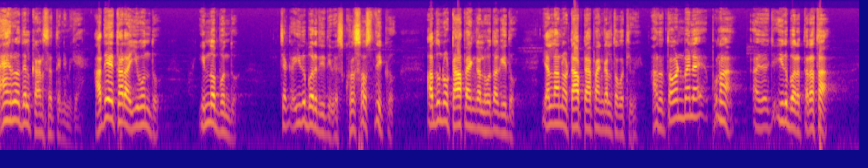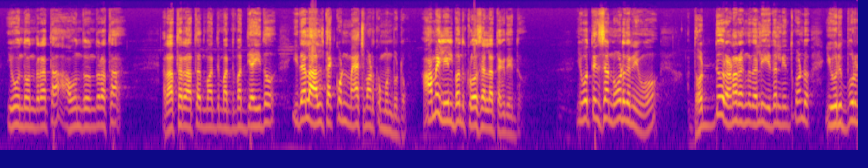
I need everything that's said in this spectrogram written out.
ಆ್ಯರೋದಲ್ಲಿ ಕಾಣಿಸುತ್ತೆ ನಿಮಗೆ. ಅದೇ ಥರ ಈ ಒಂದು. ಇನ್ನೊಬ್ಬೊಂದು. ಚಕ್, ಇದು ಬರೆದಿದ್ದೀವಿ ಸ್ವಸ್ತಿಕ್ ಅದನ್ನು ಟಾಪ್ ಆ್ಯಂಗಲ್ ಹೋದಾಗ ಇದು. ಎಲ್ಲನೂ ಟಾಪ್ ಟಾಪ್ ಆ್ಯಂಗಲ್ ತೊಗೋತೀವಿ. ಅದು ತೊಗೊಂಡ್ಮೇಲೆ ಪುನಃ ಇದು ಬರುತ್ತೆ, ರಥ. ಇವೊಂದೊಂದು ರಥ ಅವನದೊಂದು ರಥ. ರಥ, ರಥದ ಮಧ್ಯ ಮಧ್ಯ ಮಧ್ಯ ಇದು. ಇದೆಲ್ಲ ಅಲ್ಲಿ ತಕ್ಕೊಂಡು ಮ್ಯಾಚ್ ಮಾಡ್ಕೊಂಬಂದ್ಬಿಟ್ಟು ಆಮೇಲೆ ಇಲ್ಲಿ ಬಂದು ಕ್ಲೋಸ್ ಎಲ್ಲ ತೆಗೆದಿದ್ದು. ಇವತ್ತಿನ ದಿವಸ ನೋಡಿದೆ ನೀವು, ದೊಡ್ಡ ರಣರಂಗದಲ್ಲಿ ಇದಲ್ಲಿ ನಿಂತ್ಕೊಂಡು, ಇವರಿಬ್ಬರು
